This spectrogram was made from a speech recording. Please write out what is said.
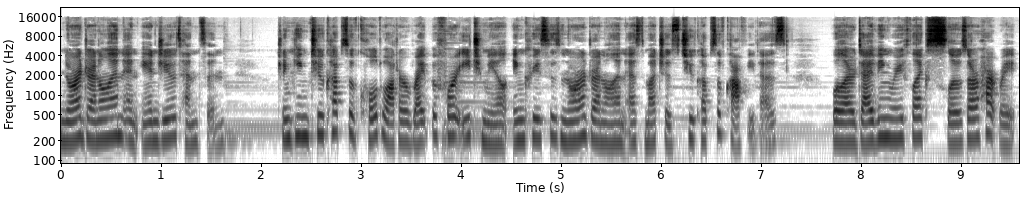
noradrenaline and angiotensin. Drinking two cups of cold water right before each meal increases noradrenaline as much as two cups of coffee does, while our diving reflex slows our heart rate.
